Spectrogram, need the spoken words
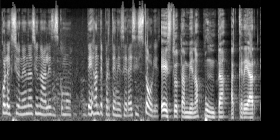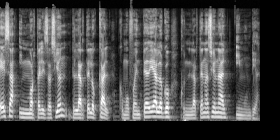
colecciones nacionales, es como dejan de pertenecer a esa historia. Esto también apunta a crear esa inmortalización del arte local como fuente de diálogo con el arte nacional y mundial.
